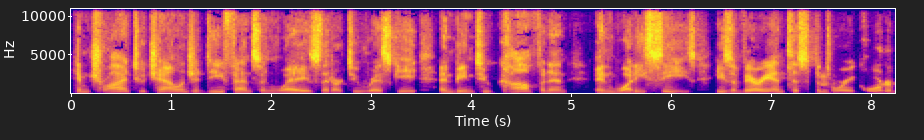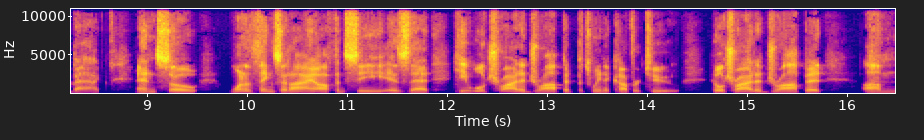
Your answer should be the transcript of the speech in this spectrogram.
him trying to challenge a defense in ways that are too risky and being too confident in what he sees. He's a very anticipatory mm-hmm. quarterback. And so one of the things that I often see is that he will try to drop it between a cover two. He'll try to drop it um,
